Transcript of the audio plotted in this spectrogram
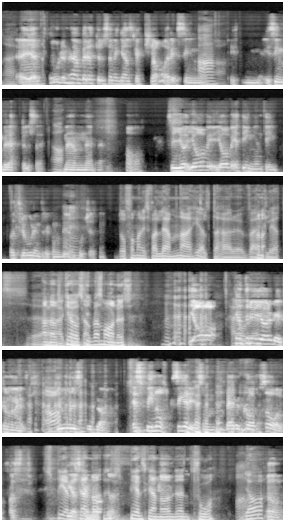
Nej. Eh, Jag tror den här berättelsen är ganska klar i sin, Ja. i sin, i sin berättelse. Ja. Men eh, ja, så jag, jag, vet- jag vet ingenting. Jag tror inte det kommer bli en fortsättning. Då får man i så fall lämna helt det här verklighets... eh, Annars kan jag skriva manus. Ja! Kan inte du det. göra det, Carl-Magnus? Ja. Det vore så bra. En spin-off-serie som Better Call Saul, fast Spelskandal, Spelskandalen 2. Ja. ja.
